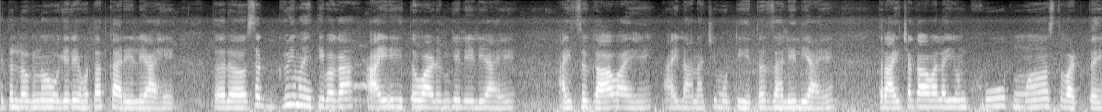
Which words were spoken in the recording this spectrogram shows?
इथं लग्न वगैरे होतात कार्यालय आहे. तर सगळी माहिती बघा. आई इथं वाढून गेलेली आहे. आईचं गाव आहे. आई लहानाची मोठी इथंच झालेली आहे. तर आईच्या गावाला येऊन खूप मस्त वाटतंय.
